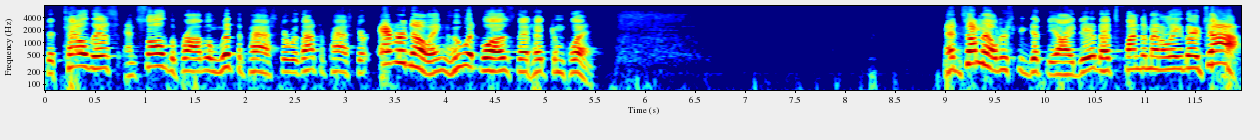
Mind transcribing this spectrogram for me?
to tell this and solve the problem with the pastor without the pastor ever knowing who it was that had complained. And some elders can get the idea that's fundamentally their job.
